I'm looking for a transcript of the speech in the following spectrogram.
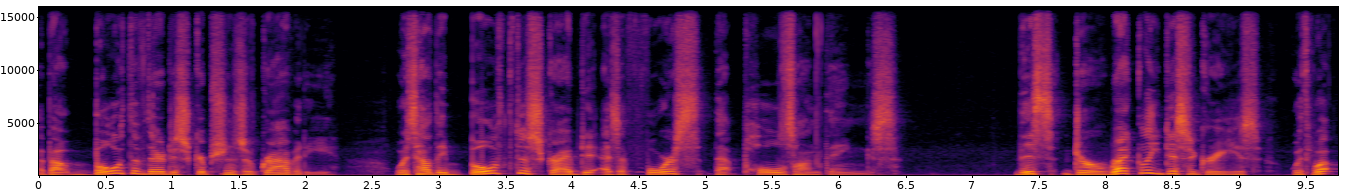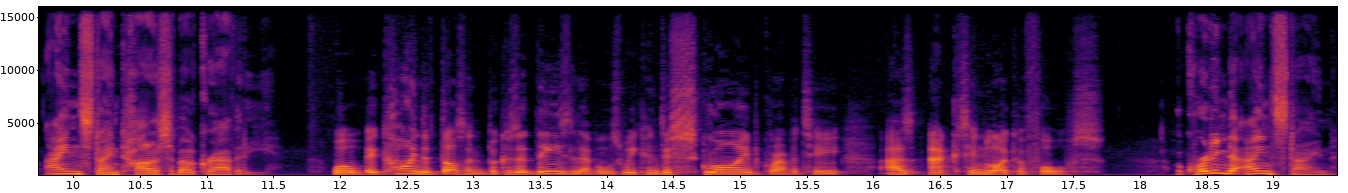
about both of their descriptions of gravity was how they both described it as a force that pulls on things. This directly disagrees with what Einstein taught us about gravity. Well, it kind of doesn't, because at these levels we can describe gravity as acting like a force. According to Einstein,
